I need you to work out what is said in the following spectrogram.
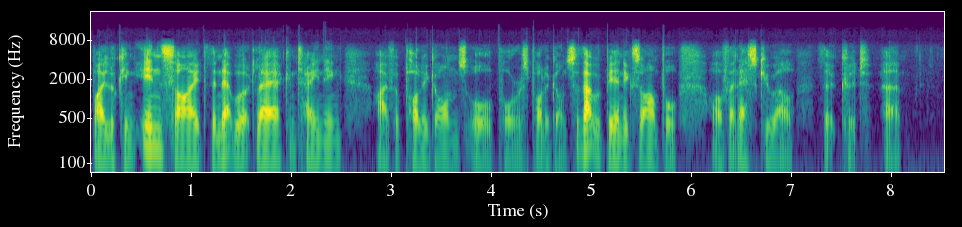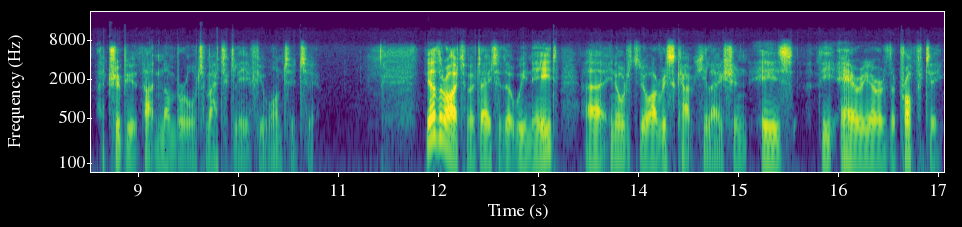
by looking inside the network layer containing either polygons or porous polygons. So that would be an example of an SQL that could uh, attribute that number automatically if you wanted to. The other item of data that we need uh, in order to do our risk calculation is the area of the property.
